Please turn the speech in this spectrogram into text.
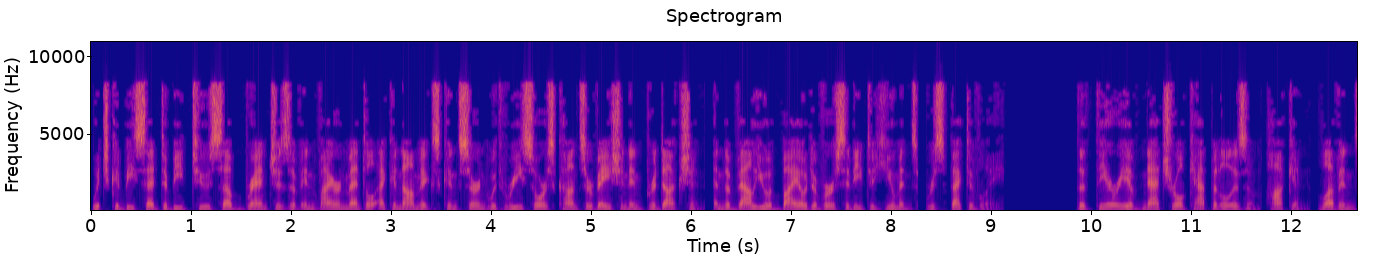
which could be said to be two sub-branches of environmental economics concerned with resource conservation in production, and the value of biodiversity to humans, respectively. The theory of natural capitalism Hawken, Lovins,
